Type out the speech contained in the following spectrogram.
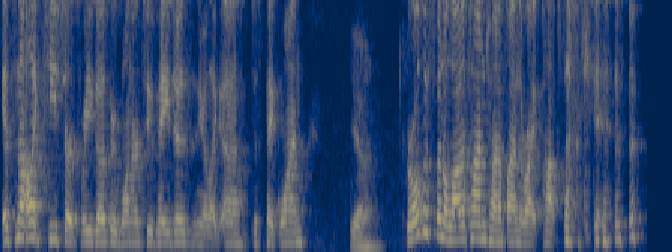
It's not like t-shirts where you go through one or two pages and you're like, uh, just pick one. yeah. Girls have spent a lot of time trying to find the right pop socket.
